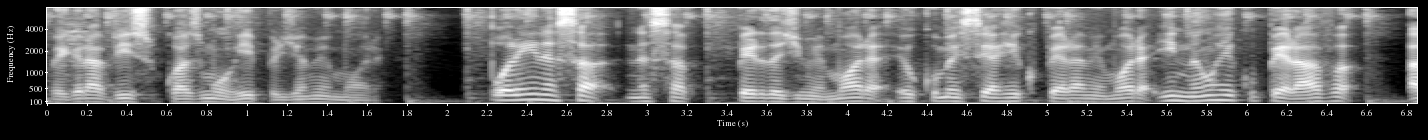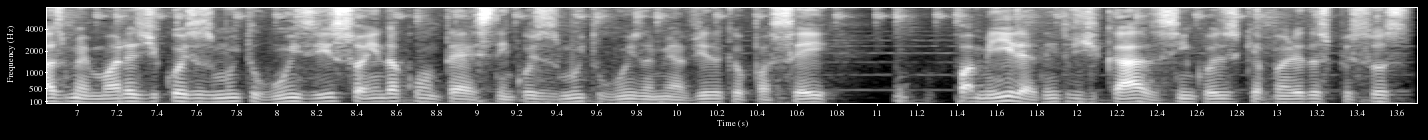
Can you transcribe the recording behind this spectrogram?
foi gravíssimo, quase morri, perdi a memória. Porém, nessa, nessa perda de memória, eu comecei a recuperar a memória e não recuperava as memórias de coisas muito ruins, e isso ainda acontece. Tem coisas muito ruins na minha vida que eu passei, família, dentro de casa, assim, coisas que a maioria das pessoas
